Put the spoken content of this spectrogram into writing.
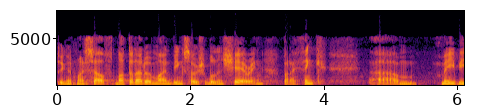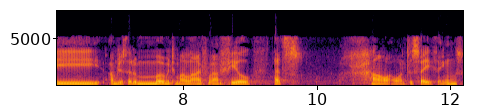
doing it myself. Not that I don't mind being sociable and sharing, but I think um, maybe I'm just at a moment in my life where I feel that's how I want to say things,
